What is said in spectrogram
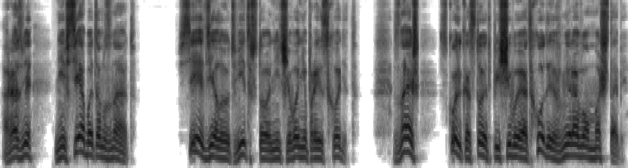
А разве не все об этом знают? Все делают вид, что ничего не происходит. Знаешь, сколько стоят пищевые отходы в мировом масштабе?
